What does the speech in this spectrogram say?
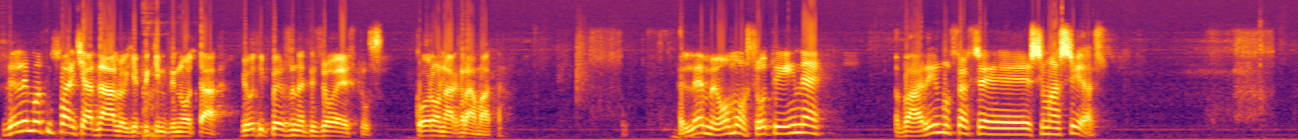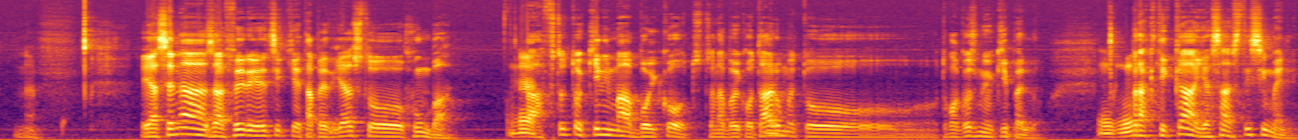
δεν λέμε ότι υπάρχει ανάλογη επικινδυνότητα ή ότι παίζουν τις ζωές τους κοροναγράμματα. Λέμε όμως ότι είναι βαρύνουσα σε σημασίας. Ναι. Για σένα Ζαφύρι έτσι και τα παιδιά στο Χούμπα ναι. Αυτό το κίνημα boycott, το να μποϊκοτάρουμε mm. το, το παγκόσμιο πρακτικά για σας τι σημαίνει;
